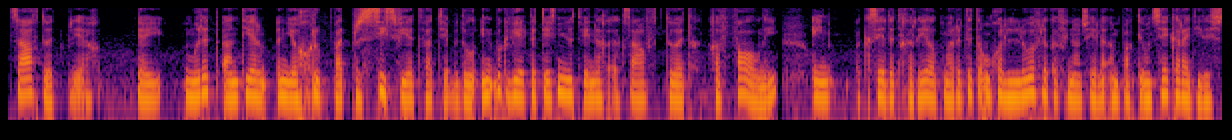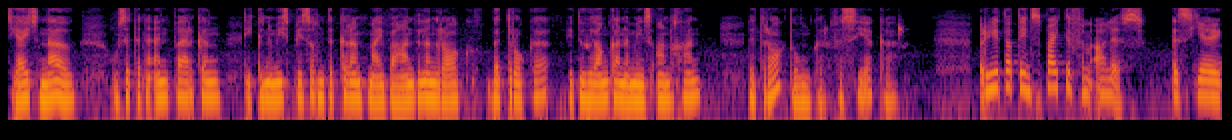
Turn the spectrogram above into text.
selfdood pleeg. Jy moet dit hanteer in jou groep wat presies weet wat jy bedoel en ook weet dit is nie noodwendig self dood geval nie en ek sê dit gereeld maar dit het 'n ongelooflike finansiële impak. Die onsekerheid hier is juist nou ons sit in 'n inperking die ekonomie besig om te krimp my behandeling raak betrokke. Weet hoe lank kan 'n mens aangaan? Dit raak donker verseker. Rita ten spyte van alles is jy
